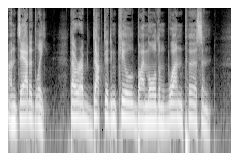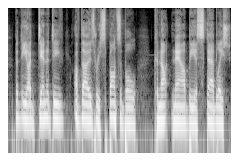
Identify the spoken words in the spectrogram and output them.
Undoubtedly, they were abducted and killed by more than one person, but the identity of those responsible cannot now be established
